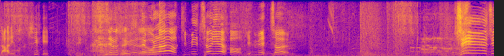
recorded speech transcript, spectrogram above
날이 확실히 제대로 서 있어요. 근데 몰라요 김민철이에요 김민철. GG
